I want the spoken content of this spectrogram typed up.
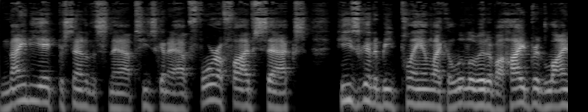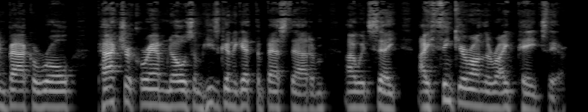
98% of the snaps. He's going to have four or five sacks. He's going to be playing like a little bit of a hybrid linebacker role. Patrick Graham knows him. He's going to get the best out of him. I would say, I think you're on the right page there.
